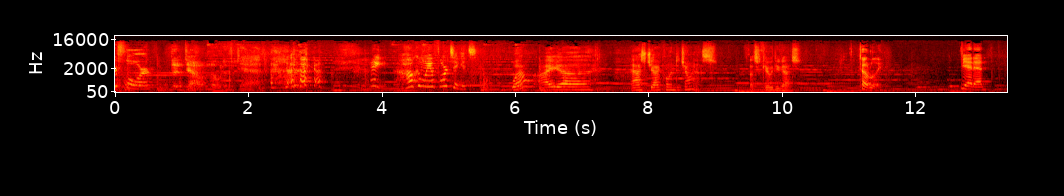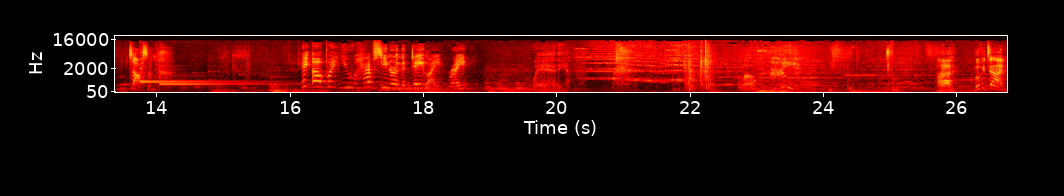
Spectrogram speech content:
Destructor 4. The download of death. Hey, how can we afford tickets? Well, I, uh, asked Jacqueline to join us. If that's okay with you guys. Totally. Yeah, Dad. It's awesome. Hey, uh, but you have seen her in the daylight, right? Way ahead of you. Hello. Hi. Uh, movie time.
